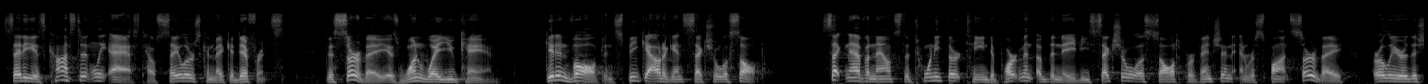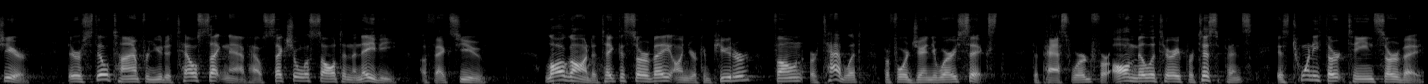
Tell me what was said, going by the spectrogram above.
said he is constantly asked how sailors can make a difference. This survey is one way you can. Get involved and speak out against sexual assault. SECNAV announced the 2013 Department of the Navy Sexual Assault Prevention and Response Survey earlier this year there is still time for you to tell SECNAV how sexual assault in the Navy affects you. Log on to take the survey on your computer, phone, or tablet before January 6th. The password for all military participants is 2013 survey.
